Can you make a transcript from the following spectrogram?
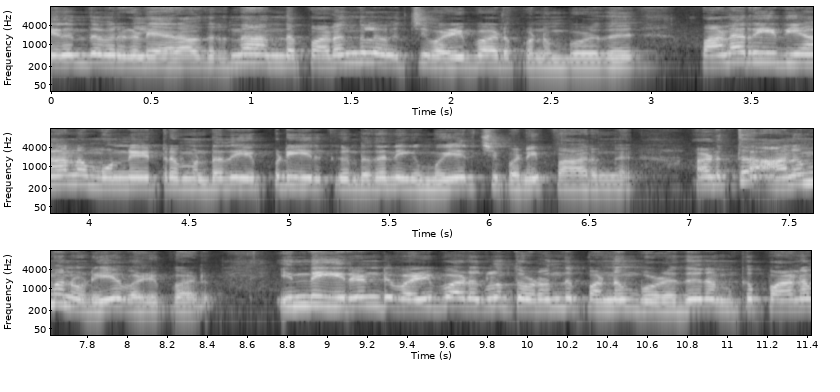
இறந்தவர்கள் யாராவது இருந்தால் அந்த படங்களை வச்சு வழிபாடு பண்ணும்பொழுது பண ரீதியான முன்னேற்றம்ன்றது எப்படி இருக்குன்றதை நீங்கள் முயற்சி பண்ணி பாருங்கள் அடுத்து அனுமனுடைய வழிபாடு. இந்த இரண்டு வழிபாடுகளும் தொடர்ந்து பண்ணும் பொழுது நமக்கு பண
